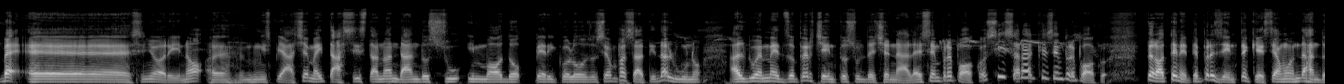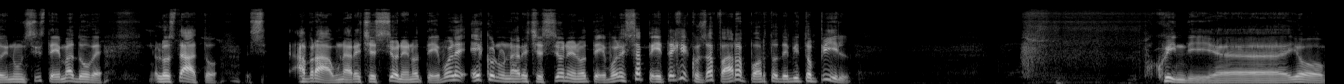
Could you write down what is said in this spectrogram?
Beh, eh, signori, no, eh, mi spiace, ma i tassi stanno andando su in modo pericoloso. Siamo passati dall'1 al 2,5% sul decennale. È sempre poco? Sì, sarà anche sempre poco. Però tenete presente che stiamo andando in un sistema dove lo Stato avrà una recessione notevole e con una recessione notevole sapete che cosa fa il rapporto debito-PIL. Quindi eh, io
